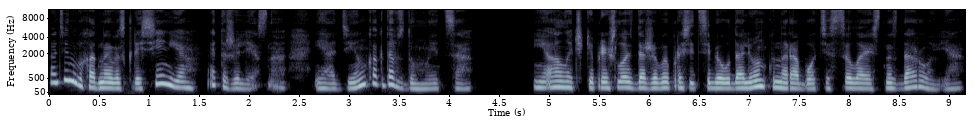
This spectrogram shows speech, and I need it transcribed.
Один выходной воскресенье — это железно, и один, когда вздумается. И Аллочке пришлось даже выпросить себе удаленку на работе, ссылаясь на здоровье.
